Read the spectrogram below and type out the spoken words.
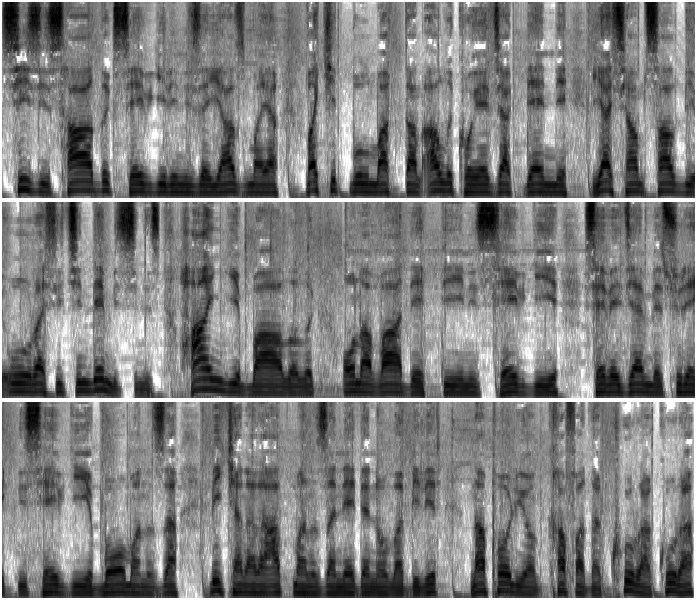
Sizi sadık sevgilinize yazmaya vakit bulmaktan alıkoyacak denli yaşamsal bir uğraş içinde misiniz? Hangi bağlılık ona vaat ettiğiniz sevgiyi, sevecen ve sürekli sevgiyi boğmanıza, bir kenara atmanıza neden olabilir? Napolyon kafada kura kura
